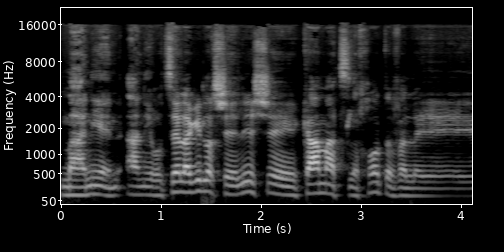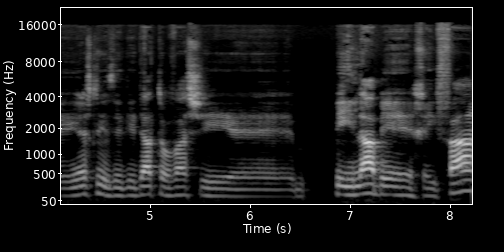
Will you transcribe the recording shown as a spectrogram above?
מעניין. אני רוצה להגיד לך שלי יש אה, כמה הצלחות, אבל uh, יש לי איזו ידידה טובה שהיא uh, פעילה בחיפה,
